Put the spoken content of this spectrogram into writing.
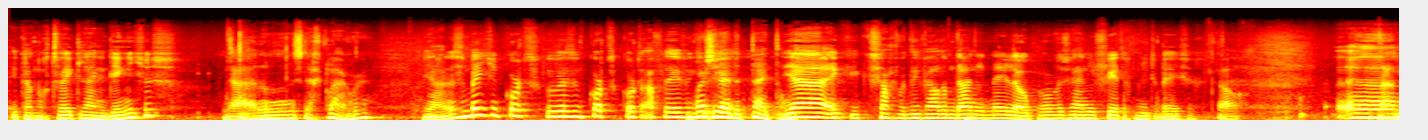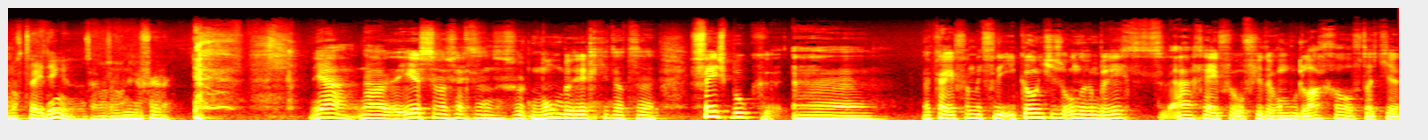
ik had nog twee kleine dingetjes. Ja, dan is het echt klaar hoor. Ja, dat is een beetje een kort, een kort, korte aflevering. Waar zie jij de tijd dan? Ja, ik, ik zag, die we hadden hem daar niet meelopen, maar we zijn nu 40 minuten bezig. Oh. Eh, Nou, nog twee dingen, dan zijn we zo een uur verder. Ja, nou, de eerste was echt een soort non-berichtje dat eh, Facebook. eh dan kan je van, met van die icoontjes onder een bericht aangeven of je erom moet lachen of dat je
